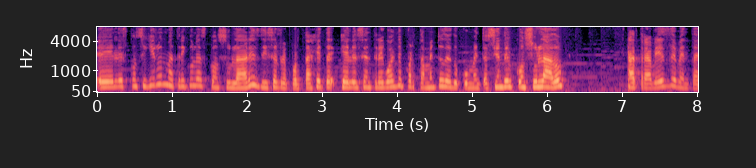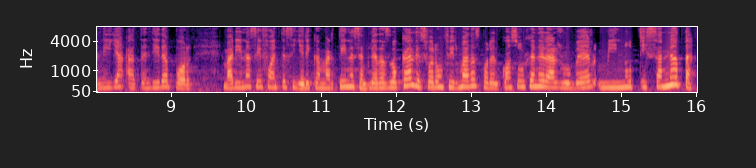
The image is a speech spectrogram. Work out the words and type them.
Eh, les consiguieron matrículas consulares, dice el reportaje, que les entregó el Departamento de Documentación del Consulado a través de ventanilla atendida por Marina Cifuentes y Erika Martínez, empleadas locales, fueron firmadas por el cónsul general Ruber Minuti Sanata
